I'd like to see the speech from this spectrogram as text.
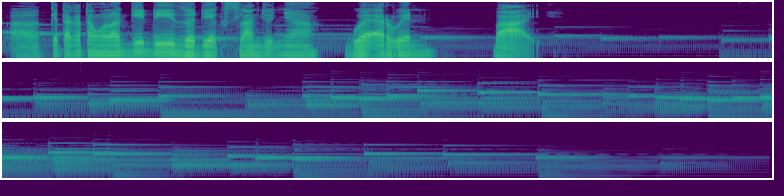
Uh, kita ketemu lagi di zodiak selanjutnya. Gue Erwin. Bye.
